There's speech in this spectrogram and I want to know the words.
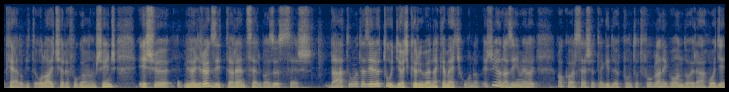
kell, amit olajcsere, fogalmam sincs, és ő, mivel rögzíti a rendszerbe az összes dátumot, ezért ő tudja, hogy körülbelül nekem egy hónap. És jön az e-mail, hogy akarsz esetleg időpontot foglalni, gondolj rá, hogy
